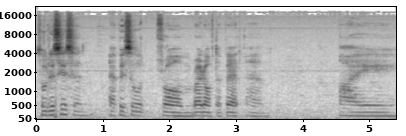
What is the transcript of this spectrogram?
So this is an episode from Rye off the bat, and I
